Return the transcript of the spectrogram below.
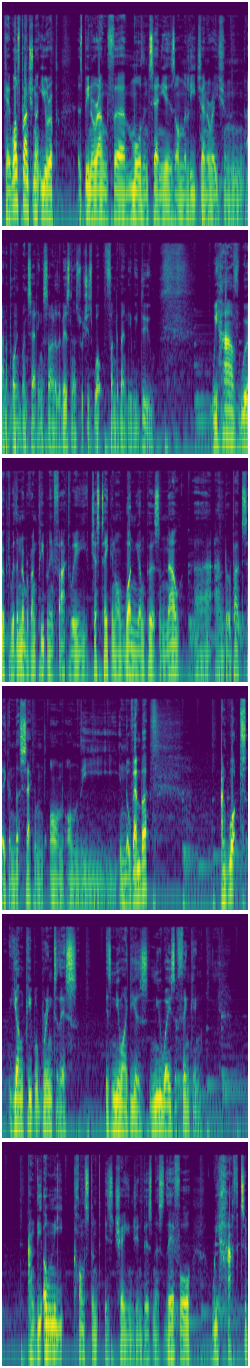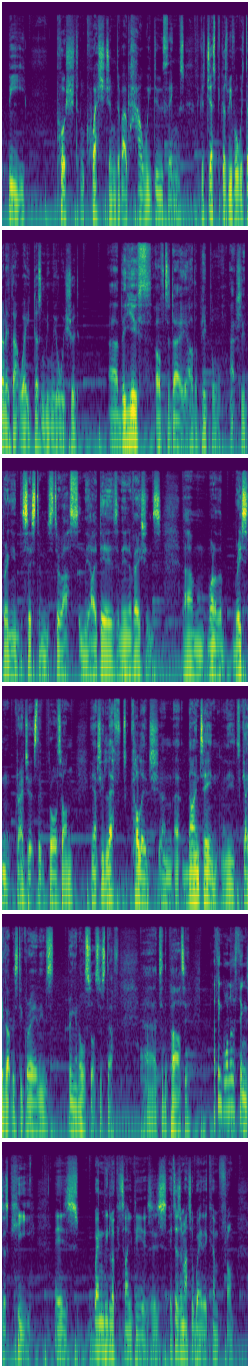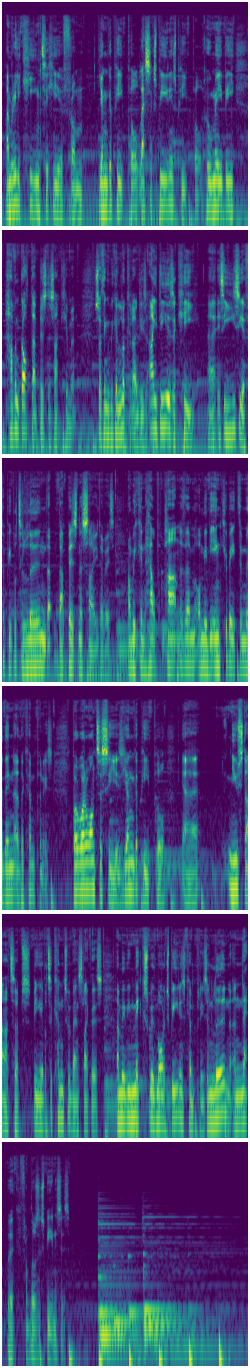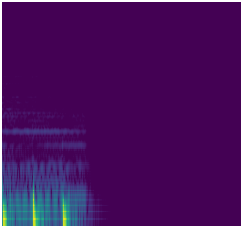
Okay, whilst Branching Out Europe has been around for more than 10 years on the lead generation and appointment setting side of the business, which is what fundamentally we do, we have worked with a number of young people. In fact, we've just taken on one young person now uh, and are about to take a second on, on the, in November. And what young people bring to this is new ideas, new ways of thinking. And the only constant is change in business. Therefore, we have to be pushed and questioned about how we do things because just because we've always done it that way doesn't mean we always should. Uh, the youth of today are the people actually bringing the systems to us and the ideas and the innovations. Um, one of the recent graduates that we brought on, he actually left college and at 19 and he gave up his degree and he was bringing all sorts of stuff uh, to the party. I think one of the things that's key is when we look at ideas is it doesn't matter where they come from. I'm really keen to hear from younger people, less experienced people who maybe haven't got that business acumen. So I think we can look at ideas. Ideas are key. Uh, it's easier for people to learn that, that business side of it and we can help partner them or maybe incubate them within other companies. But what I want to see is younger people uh, new startups being able to come to events like this and maybe mix with more experienced companies and learn and network from those experiences.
